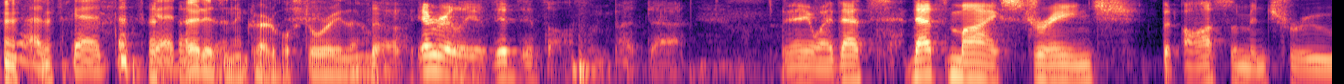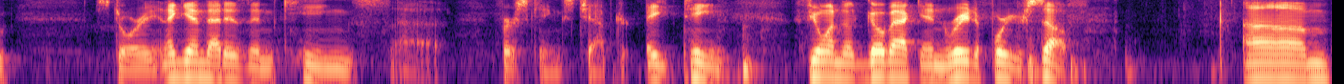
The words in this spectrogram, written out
That's good. That's good. that is an incredible story, though. So it really is. It's it's awesome. But uh, anyway, that's that's my strange but awesome and true story. And again, that is in Kings, uh, First Kings chapter eighteen. If you want to go back and read it for yourself. Um,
